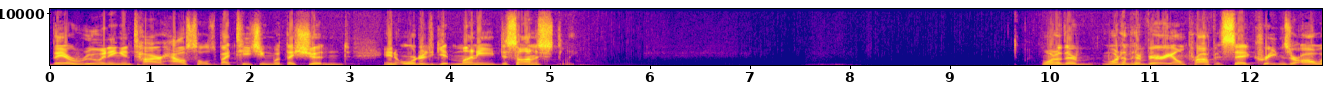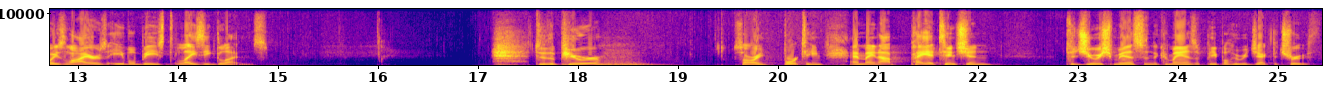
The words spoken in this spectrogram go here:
They are ruining entire households by teaching what they shouldn't in order to get money dishonestly. One of, their, one of their very own prophets said, Cretans are always liars, evil beasts, lazy gluttons. To the pure, sorry, 14, and may not pay attention to Jewish myths and the commands of people who reject the truth.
